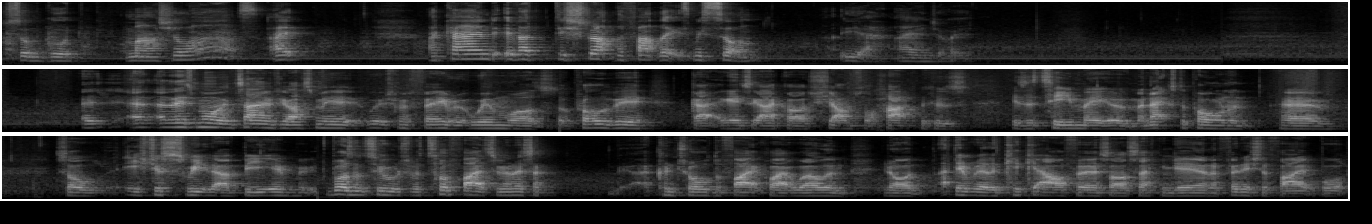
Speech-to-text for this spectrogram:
some good martial arts. I, I kind, if I distract the fact that it's my son, yeah, I enjoy it. At, at this moment in time, if you ask me which my favourite win was, it'll probably be against a guy called Shamsul Haque because he's a teammate of my next opponent. Um, so it's just sweet that I beat him. It wasn't too much of a tough fight, to be honest. I, I controlled the fight quite well, and you know I didn't really kick it out first or second gear, and I finished the fight. But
